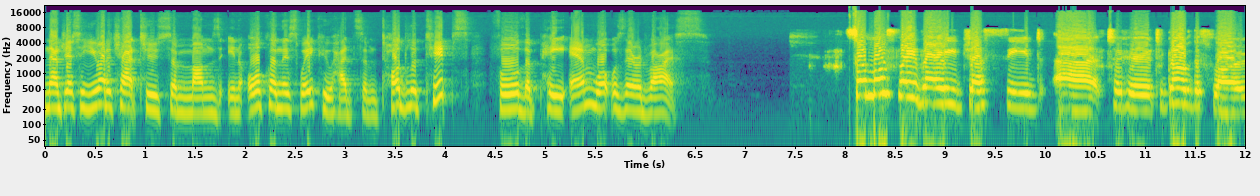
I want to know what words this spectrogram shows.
Now, Jessie, you had a chat to some mums in Auckland this week who had some toddler tips for the PM. What was their advice? So mostly they just said uh, to her to go with the flow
